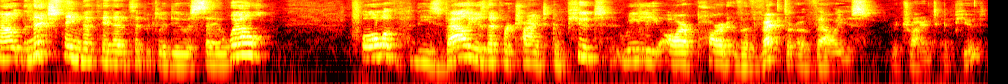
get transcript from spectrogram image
Now, the next thing that they then typically do is say, well, all of these values that we're trying to compute really are part of a vector of values we're trying to compute.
